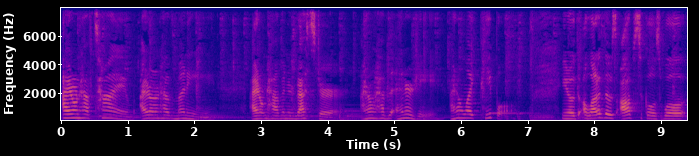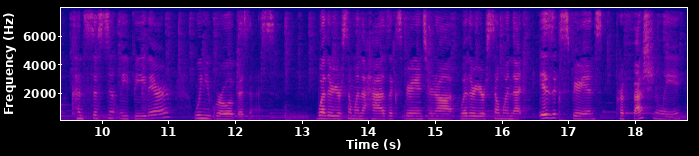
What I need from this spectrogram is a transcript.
I don't have time, I don't have money, I don't have an investor, I don't have the energy, I don't like people. You know, a lot of those obstacles will consistently be there when you grow a business whether you're someone that has experience or not, whether you're someone that is experienced professionally,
